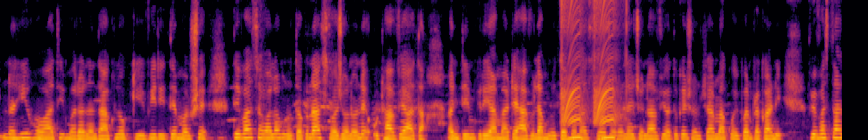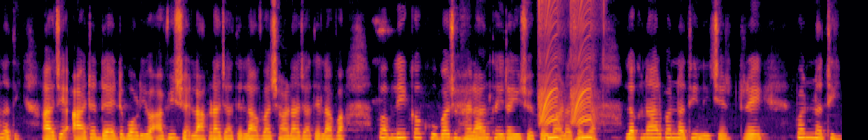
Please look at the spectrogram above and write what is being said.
નહીં હોવાથી મરણનો દાખલો કેવી રીતે મળશે તેવા સવાલો મૃતકના સ્વજનોને ઉઠાવ્યા હતા અંતિમ ક્રિયા માટે આવેલા મૃતકોના સ્વજનોને જણાવ્યું હતું કે સંસારમાં કોઈ પણ પ્રકારની વ્યવસ્થા નથી. આજે આઠ ડેડ બોડીઓ આવી છે. લાકડા જાતે લાવવા, છાણા જાતે લાવવા. પબ્લિક ખૂબ જ હેરાન થઈ રહી છે. કોઈ માણસ અહીંયા લખનાર પણ નથી, નીચે ટ્રે પણ નથી.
